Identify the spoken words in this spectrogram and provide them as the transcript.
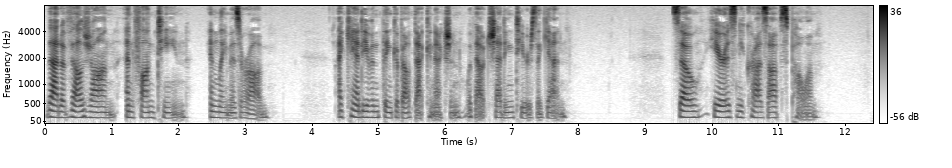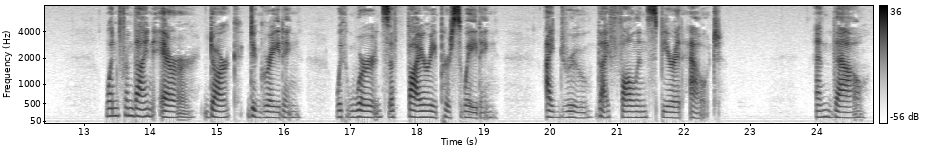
that of Valjean and Fantine in Les Miserables. I can't even think about that connection without shedding tears again. So here is Nekrasov's poem. When from thine error, dark, degrading, with words of fiery persuading, I drew thy fallen spirit out. And thou,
